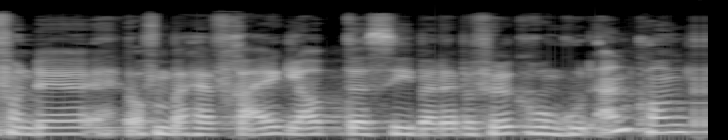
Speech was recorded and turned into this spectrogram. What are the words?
von der offenbar Herr Frey glaubt, dass sie bei der Bevölkerung gut ankommt.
